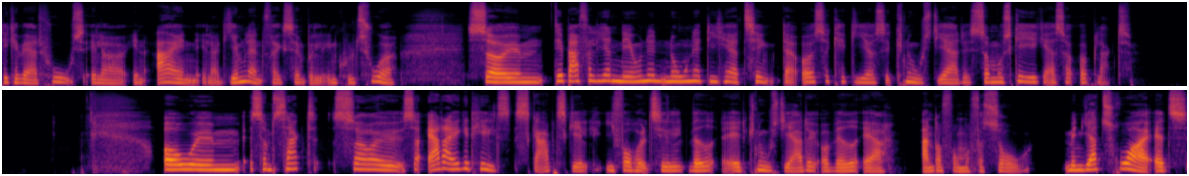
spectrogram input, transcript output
Det kan være et hus, eller en egen, eller et hjemland for eksempel, en kultur. Så øhm, det er bare for lige at nævne nogle af de her ting, der også kan give os et knust hjerte, som måske ikke er så oplagt. Og øhm, som sagt, så, øh, så er der ikke et helt skarpt skæld i forhold til, hvad er et knust hjerte, og hvad er andre former for sorg. Men jeg tror, at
